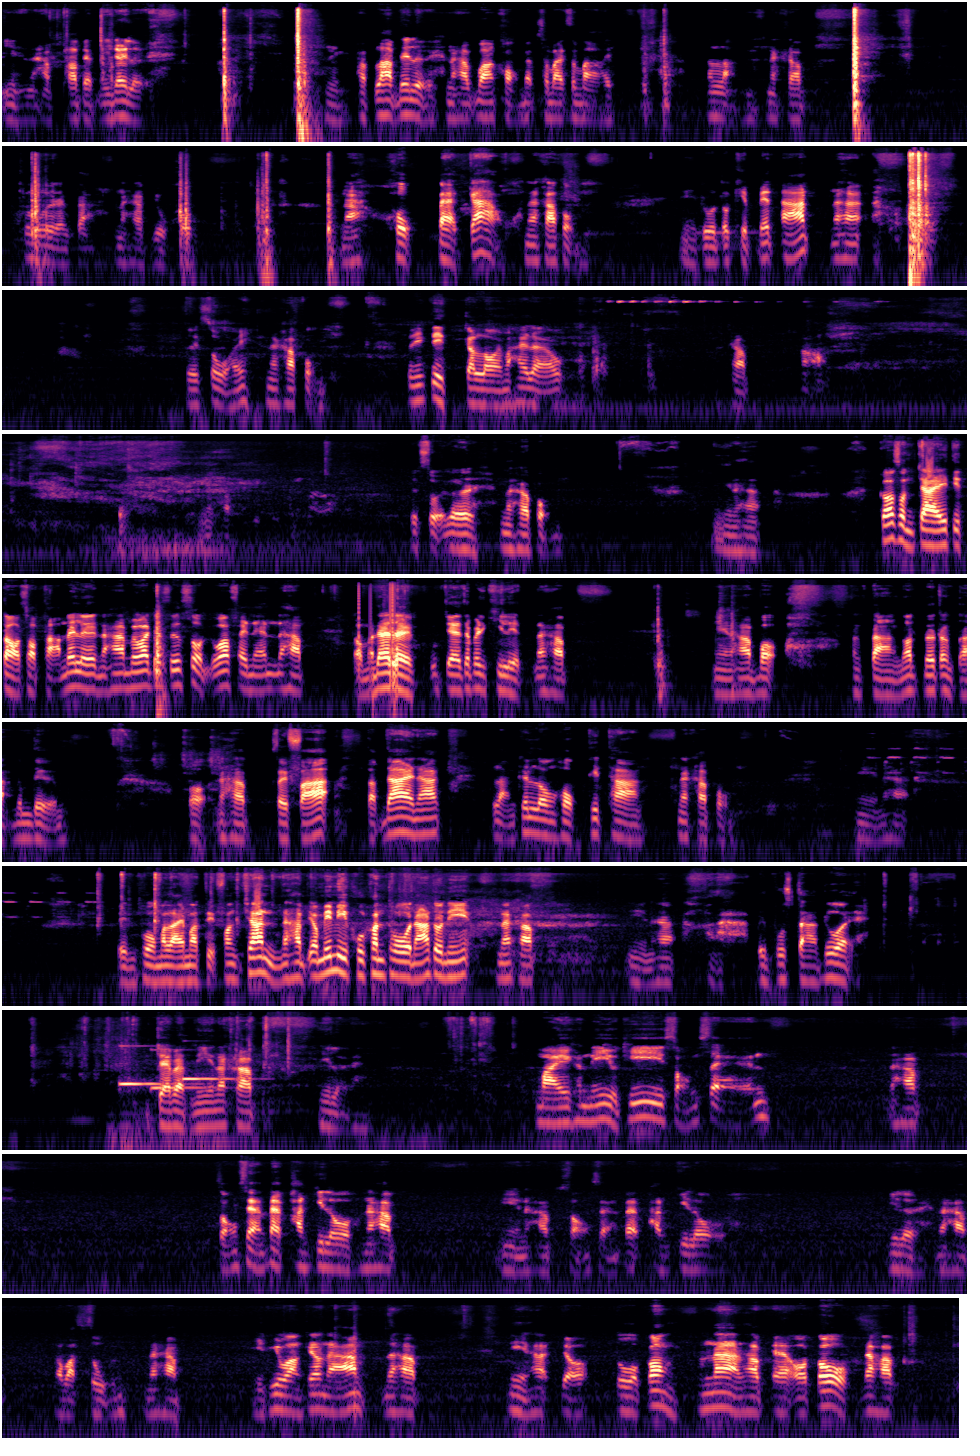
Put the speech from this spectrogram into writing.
นี่นะครับพับแบบนี้ได้เลยนี่พับราบได้เลยนะครับ วางของแบบสบายๆ ด้านหลังนะครับเครื่องมือต่างๆนะครับ อยู่ครบนะหกแปดเก้านะครับผมนี่ตัวตัวเข็บเบสอาร์ตนะฮะสวยๆนะครับผมตัวนี้ติดกันรอยมาให้แล้วครับอ้าวนี่ครับสวยๆเลยนะครับผม นี่นะฮะ ก็สนใจติดต่อสอบถามได้เลยนะฮะไม่ว่าจะซื้อสดหรือว่าไฟแนนซ์นะครับ ต่อมาได้เลยกุญแจจะเป็นคีเลตนะครับนี่นะครับเบาะต่างๆน็อตเนื้อต่างๆเดิมๆเบาะนะครับ ไฟฟ้าปรับได้นะหลังขึ้นลงหกทิศทางนะครับผมนี่นะฮะเป็นพวงมาลัยมัลติฟังก์ชันนะครับ ยังไม่มีคูดคอนโทรนะตัวนี้นะครับ นี่นะฮะเป็นพูสตาร์ด้วย แจแบบนี้นะครับ นี่เลย ไมค์คันนี้อยู่ที่สองแสนนะครับสองแสนแปดพันกิโลนะครับ นี่นะครับสองแสนแปดพันกิโลนี่เลยนะครับประวัติศูนย์นะครับมีที่วางแก้วน้ำนะครับ นี่ฮะจอตัวกล้องข้างหน้านะครับ Air Auto นะครับ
